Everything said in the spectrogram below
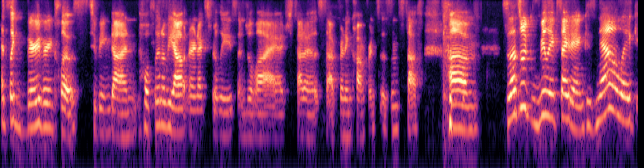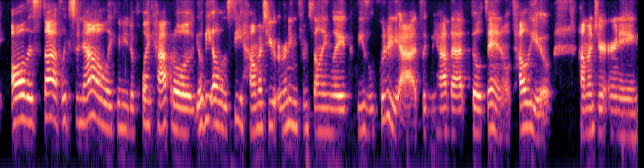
It's like very very close to being done. Hopefully it'll be out in our next release in july. I just gotta stop running conferences and stuff. Um so that's like really exciting because now like all this stuff like so now like when you deploy capital you'll be able to see how much you're earning from selling like these liquidity ads. Like we have that built in. It'll tell you how much you're earning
